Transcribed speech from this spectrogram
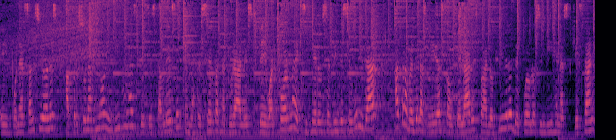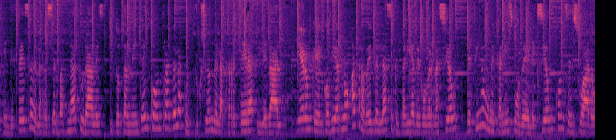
e imponer sanciones a personas no indígenas que se establecen en las reservas naturales. De igual forma, exigieron servir de seguridad a través de las medidas cautelares para los líderes de pueblos indígenas que están en defensa de las reservas naturales y totalmente en contra de la construcción de la carretera ilegal. Pidieron que el gobierno, a través de la Secretaría de Gobernación, defina un mecanismo de elección consensuado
